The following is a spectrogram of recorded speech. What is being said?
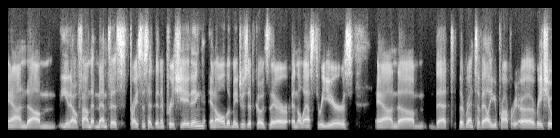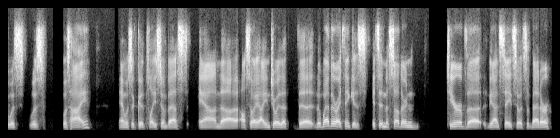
and um, you know found that memphis prices had been appreciating in all the major zip codes there in the last three years. And um, that the rent to value property uh, ratio was was was high and was a good place to invest. And uh, also I, I enjoy that the the weather i think is it's in the southern tier of the, United States, so it's a better.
